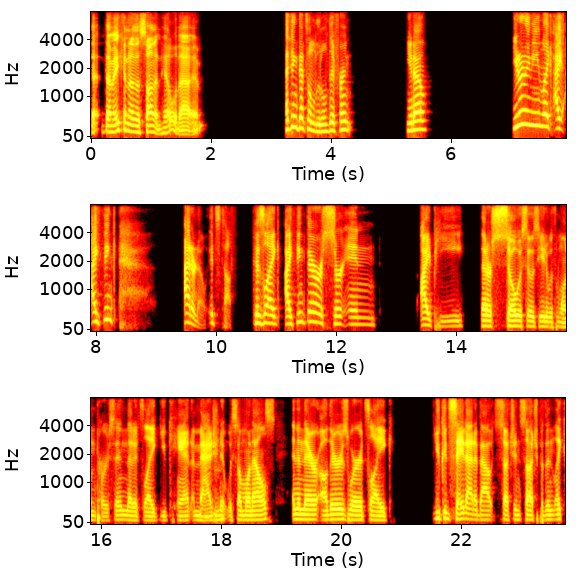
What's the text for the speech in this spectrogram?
right? they're making another Silent Hill without him. I think that's a little different. You know? You know what I mean? Like I I think I don't know. It's tough. Cuz like I think there are certain IP that are so associated with one person that it's like you can't imagine mm-hmm. it with someone else. And then there are others where it's like you could say that about such and such, but then like,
